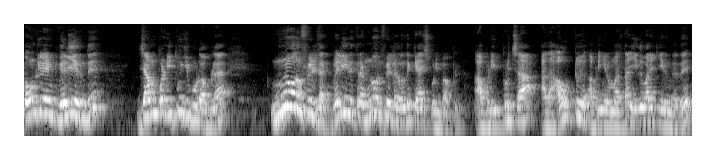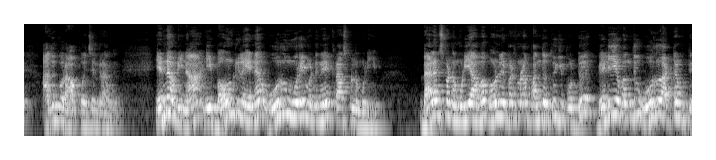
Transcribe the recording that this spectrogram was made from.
பவுண்டரி லைனுக்கு வெளியே இருந்து ஜம்ப் பண்ணி தூக்கி போடுவாப்புல. இன்னொரு ஃபீல்டர் வெளியே இருக்கிற இன்னொரு ஃபீல்டர் வந்து கேட்ச் பிடிப்பாப்புல. அப்படி பிடிச்சா அது அவுட்டு அப்படிங்கிற மாதிரி தான் இது வரைக்கும் இருந்தது. அதுக்கு ஒரு ஆப் வச்சிருக்கிறாங்க. என்ன அப்படின்னா நீ பவுண்டரி லைனை ஒரு முறை மட்டுமே கிராஸ் பண்ண முடியும். பேலன்ஸ் பண்ண முடியாமல் பவுண்டரி லைன் பண்ண பந்தை தூக்கி போட்டு வெளியே வந்து ஒரு அட்டம்ப்ட்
